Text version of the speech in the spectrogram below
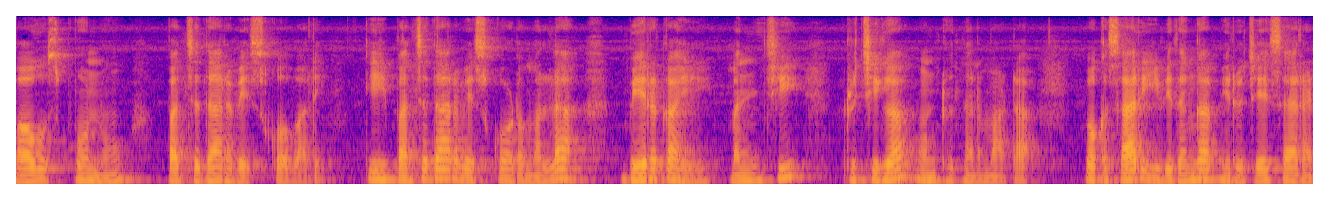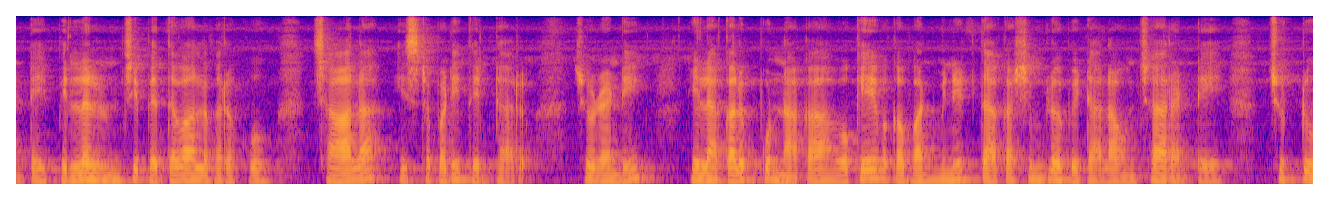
పావు స్పూను పంచదార వేసుకోవాలి. ఈ పంచదార వేసుకోవడం వల్ల బీరకాయ మంచి రుచిగా ఉంటుందన్నమాట. ఒకసారి ఈ విధంగా మీరు చేశారంటే పిల్లల నుంచి పెద్దవాళ్ళ వరకు చాలా ఇష్టపడి తింటారు. చూడండి ఇలా కలుపుకున్నాక ఒకే ఒక వన్ మినిట్ దాకా షిమ్లో పెట్టి అలా ఉంచారంటే చుట్టూ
